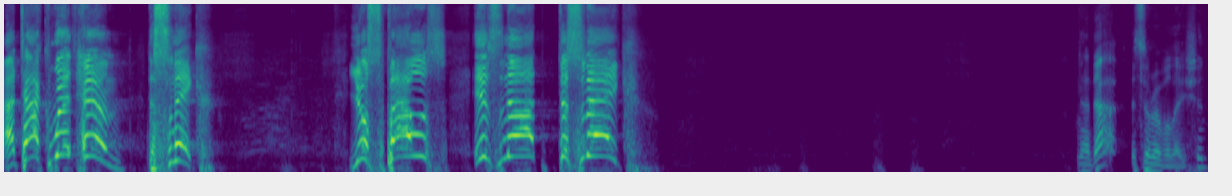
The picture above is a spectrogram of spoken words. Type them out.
Attack with him the snake. Your spouse is not the snake Now that is a revelation.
